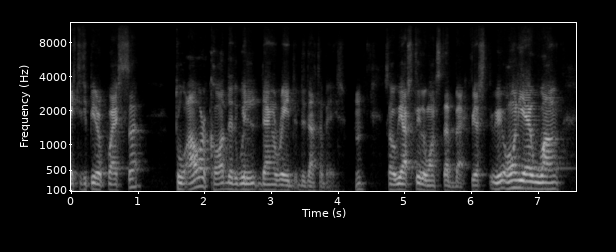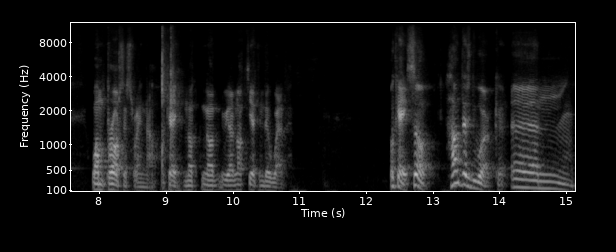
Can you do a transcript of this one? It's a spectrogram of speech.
HTTP requests to our code that will then read the database. Hmm? So we are still one step back. We, are, we only have one one process right now. Okay, not not we are not yet in the web. Okay, so how does it work? Um,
